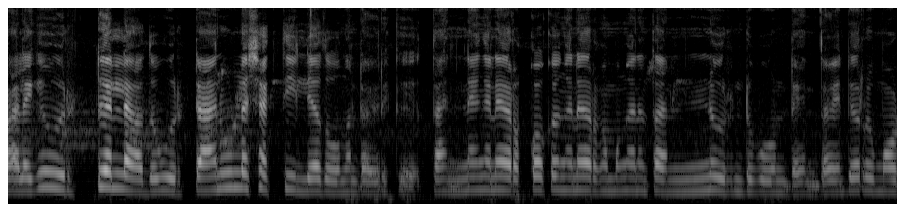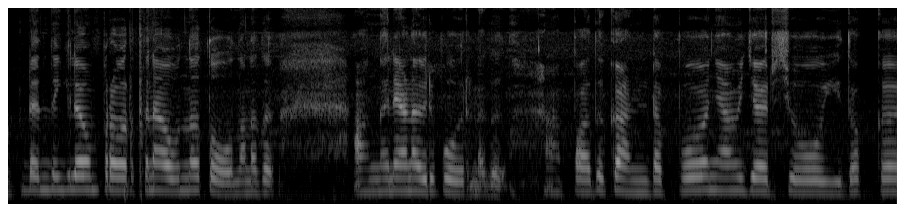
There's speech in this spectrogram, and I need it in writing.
പലക ഉരുട്ടല്ല അത് ഉരുട്ടാനുള്ള ശക്തി ഇല്ല തോന്നുന്നുണ്ട് അവർക്ക്. തന്നെ ഇങ്ങനെ ഇറക്കമൊക്കെ ഇങ്ങനെ ഇറങ്ങുമ്പോൾ ഇങ്ങനെ തന്നെ ഉരുണ്ട് പോകുന്നുണ്ട് എന്തോ അതിന്റെ റിമോട്ടിന്റെ എന്തെങ്കിലും പ്രവർത്തനമാവുന്ന തോന്നണത്. അങ്ങനെയാണ് അവർ പോരുന്നത്. അപ്പോൾ അത് കണ്ടപ്പോൾ ഞാൻ വിചാരിച്ചു ഓ ഇതൊക്കെ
